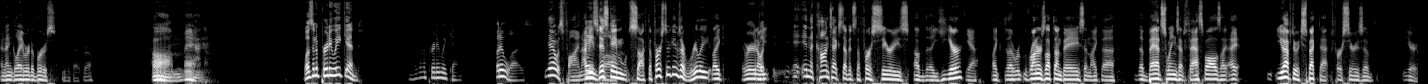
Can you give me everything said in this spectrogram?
And then Gleyber to Bruce. That was a bad throw. Oh man. Wasn't a pretty weekend. Wasn't a pretty weekend, but it was. Yeah, it was fine. I mean, this game sucked. The first two games are really like They were you know, like, in the context of it's the first series of the year, yeah. like the runners left on base and like the the bad swings at fastballs. Like I, you have to expect that first series of the year.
